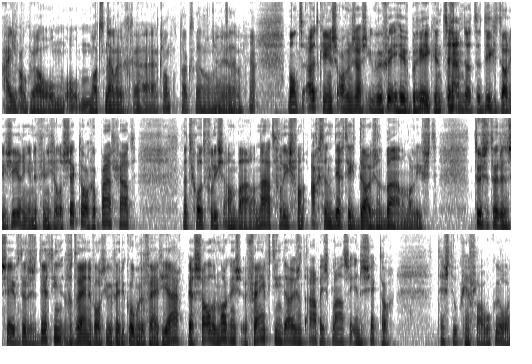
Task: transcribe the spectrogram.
eigenlijk ook wel om, om wat sneller klantcontact wel, te hebben. Ja. Want uitkeringsorganisatie UWV heeft berekend dat de digitalisering in de financiële sector gepaard gaat met groot verlies aan banen. Na het verlies van 38.000 banen maar liefst. Tussen 2007 en 2013 verdwijnen volgens UWV de komende vijf jaar per saldo nog eens 15.000 arbeidsplaatsen in de sector. Dat is natuurlijk geen flauwekul, hè?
